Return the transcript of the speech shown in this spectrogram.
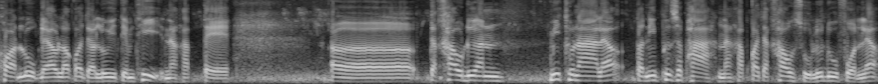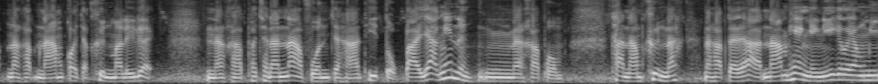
คลอดลูกแล้วเราก็จะลุยเต็มที่นะครับ แต่จะเข้าเดือน มิถุนาแล้วตอนนี้พฤษภานะครับก็จะเข้าสู่ฤดูฝนแล้วนะครับ น้ำก็จะขึ้นมาเรื่อยๆนะครับเพราะฉะนั้นหน้าฝนจะหาที่ตกปลายากนิดหนึ่งนะครับผมถ้าน้ำขึ้นนะนะครับ แต่ถ้าน้ำแห้งอย่างนี้ก็ยังมี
